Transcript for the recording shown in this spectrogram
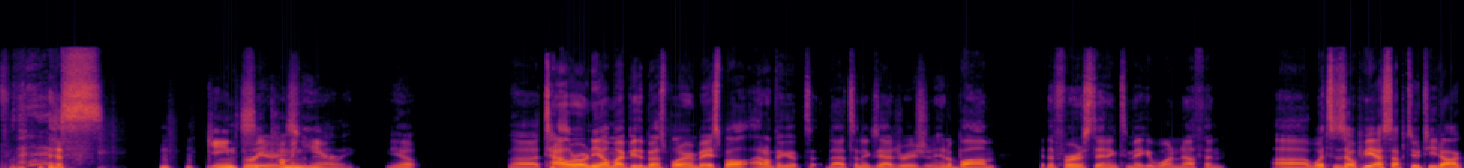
for this Game three series coming here. Yep. Uh, Tyler O'Neill might be the best player in baseball. I don't think that's that's an exaggeration. Hit a bomb in the first inning to make it one nothing. Uh, what's his OPS up to, T Dog?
